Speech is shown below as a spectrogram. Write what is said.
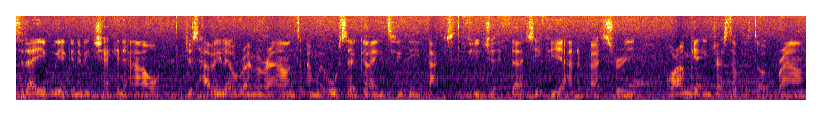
Today we are going to be checking it out, just having a little roam around, and we're also going to the Back to the Future 30th year anniversary, where I'm getting dressed up as Doc Brown.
